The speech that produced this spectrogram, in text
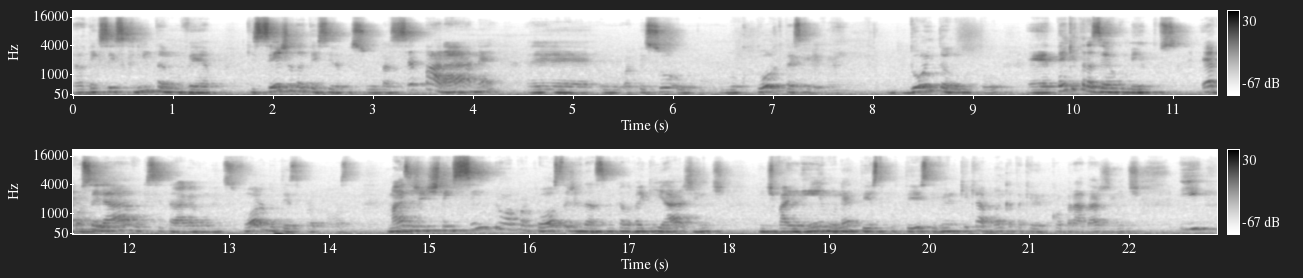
ela tem que ser escrita num verbo que seja da terceira pessoa para separar né, é, o, a pessoa, o, o locutor que está escrevendo do interlocutor, é, tem que trazer argumentos, é aconselhável que se traga argumentos fora do texto proposta, mas a gente tem sempre uma proposta de redação que ela vai guiar a gente. A gente vai lendo, né, texto por texto, vendo o que, que a banca está querendo cobrar da gente. E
